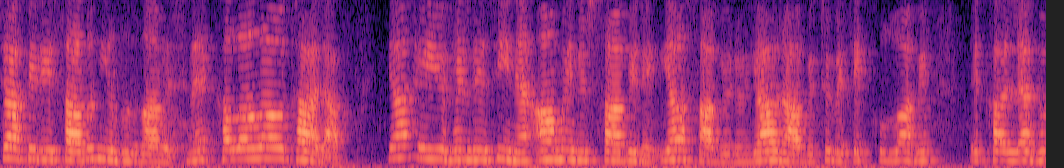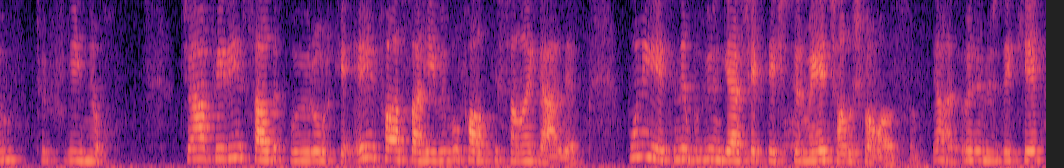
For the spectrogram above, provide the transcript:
Caferi Sad'ın yıldıznamesine. Kalallahu Teala ya eyyühellezine amenü sabiri ya sabirü ya rabitü ve tekkullahü ekallahum tüflinuh. Caferi Sadık buyurur ki ey fal sahibi bu falki sana geldi. Bu niyetini bugün gerçekleştirmeye çalışmamalısın. Yani önümüzdeki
